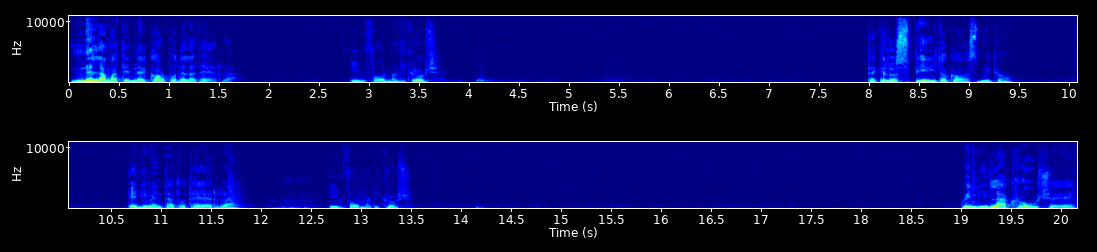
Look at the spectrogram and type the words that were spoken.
nella, nel corpo della terra? In forma di croce. Perché lo spirito cosmico è diventato terra in forma di croce. Quindi la croce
